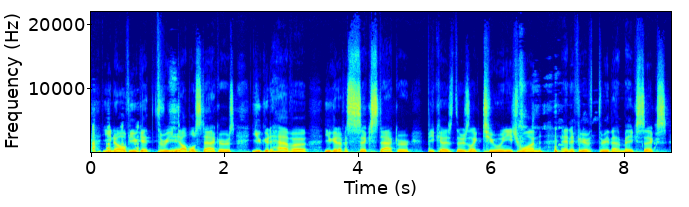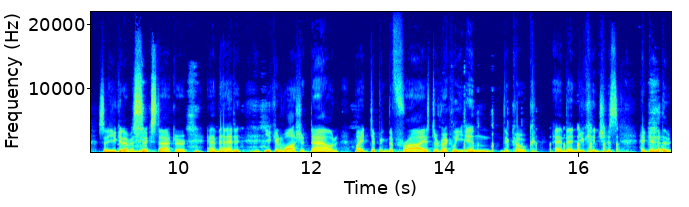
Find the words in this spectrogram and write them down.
you know, if you get three double stackers, you could have a you could have a six stacker because there's like two in each one. And if you have three, that makes six. So you could have a six stacker and then you can wash it down by dipping the fries directly in the Coke. And then you can just get the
